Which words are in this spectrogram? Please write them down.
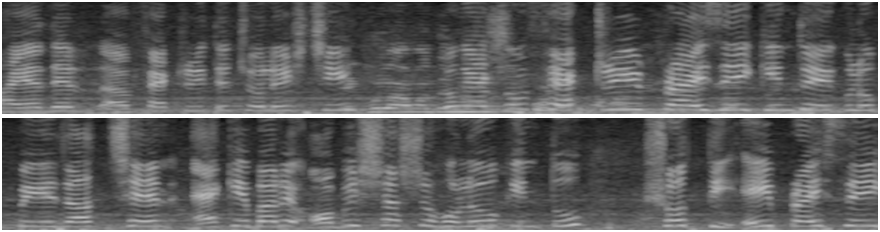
ভাইয়াদের ফ্যাক্টরিতে চলে এসেছি। এবং একদম ফ্যাক্টরির প্রাইসেই কিন্তু এগুলো পেয়ে যাচ্ছেন। একেবারে অবিশ্বাস্য হলেও কিন্তু সত্যি এই প্রাইসেই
